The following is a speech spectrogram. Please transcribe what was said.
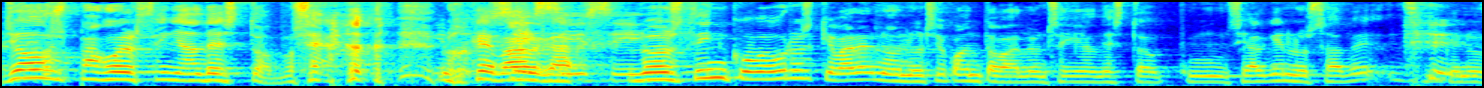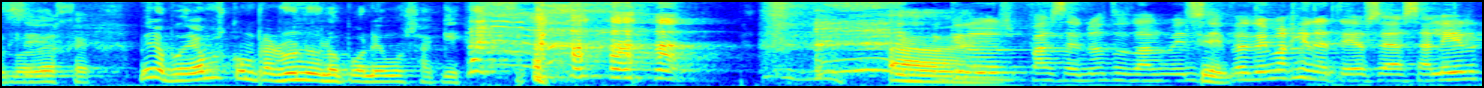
yo os pago el señal de stop, o sea, lo que valga, sí, sí. los 5 euros que vale, no, no sé cuánto vale un señal de stop, si alguien lo sabe, que nos lo deje. Mira, podríamos comprar uno y lo ponemos aquí. que no nos pase, ¿no? Totalmente. Sí. Pero tú imagínate, o sea, salir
